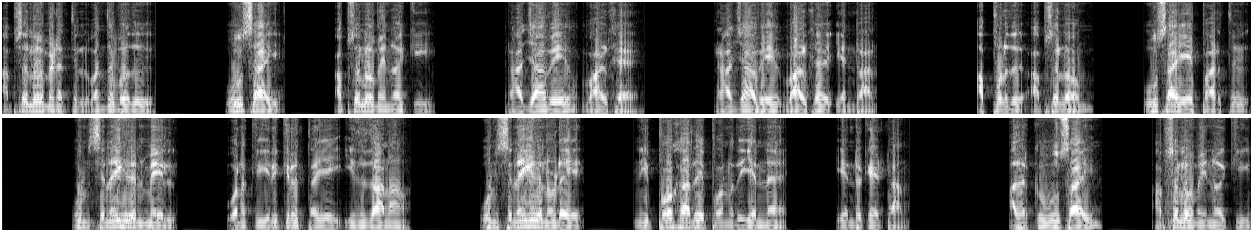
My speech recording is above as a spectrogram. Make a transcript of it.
அப்சலோமிடத்தில் வந்தபோது ஊசாய் அப்சலோமை நோக்கி ராஜாவே வாழ்க ராஜாவே வாழ்க என்றான். அப்பொழுது அப்சலோம் ஊசாயை பார்த்து உன் சிநேகிதன் மேல் உனக்கு இருக்கிற தயை இதுதானா? உன் சிநேகிதனோட நீ போகாதே போனது என்ன? என்று கேட்டான். அதற்கு ஊசாய் அப்சலோமை நோக்கி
